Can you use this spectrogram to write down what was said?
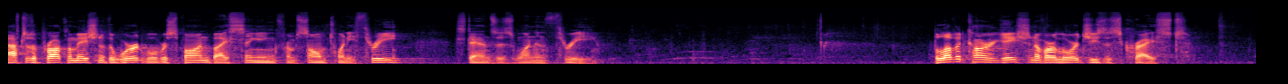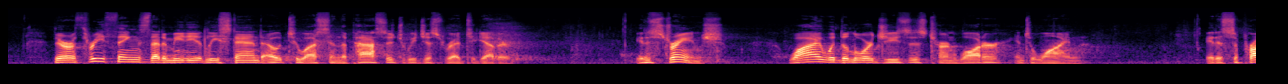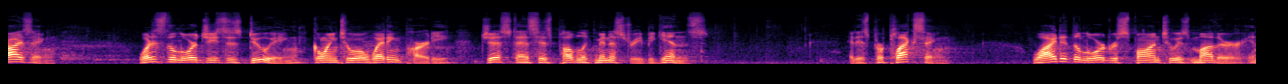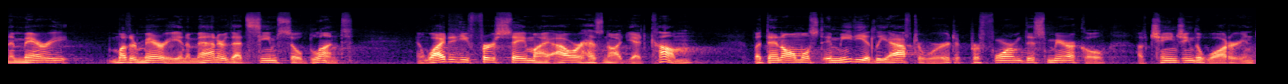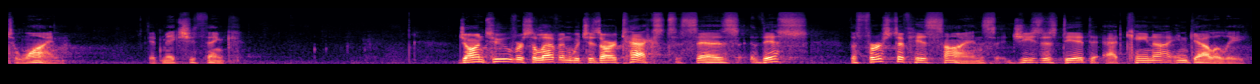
After the proclamation of the word, we'll respond by singing from Psalm 23, stanzas 1 and 3. Beloved congregation of our Lord Jesus Christ, there are three things that immediately stand out to us in the passage we just read together. It is strange. Why would the Lord Jesus turn water into wine? It is surprising. What is the Lord Jesus doing going to a wedding party just as his public ministry begins? It is perplexing. Why did the Lord respond to his mother in a Mary, Mother Mary in a manner that seems so blunt? And why did he first say, My hour has not yet come, but then almost immediately afterward perform this miracle of changing the water into wine? It makes you think. John 2, verse 11, which is our text, says, This, the first of his signs, Jesus did at Cana in Galilee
